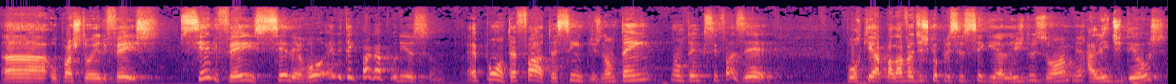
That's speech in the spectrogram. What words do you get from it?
uh, o pastor ele fez. Se ele fez, se ele errou, ele tem que pagar por isso. É ponto, é fato, é simples, não tem, não tem o que se fazer. Porque a palavra diz que eu preciso seguir a lei dos homens, a lei de Deus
